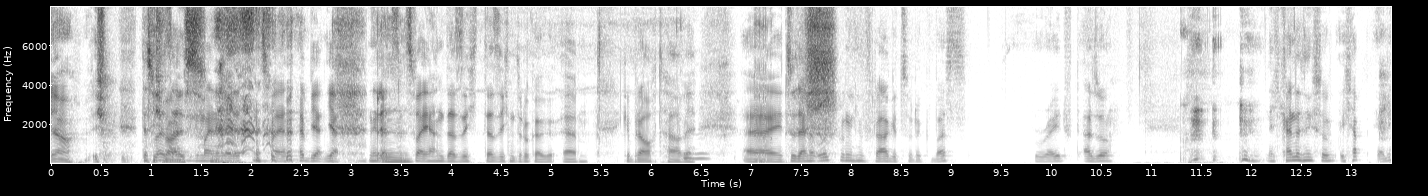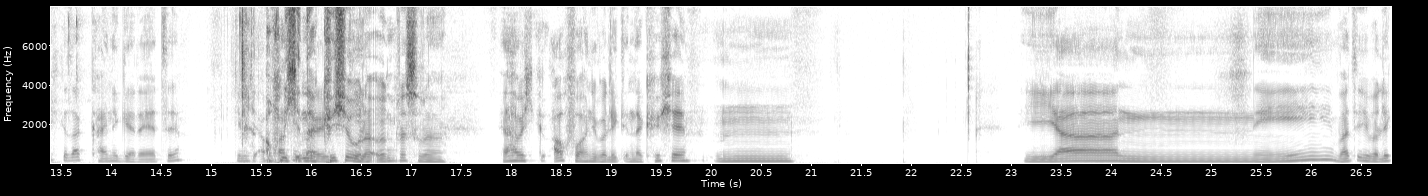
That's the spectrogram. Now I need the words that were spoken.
ja, ich, Das ich war das weiß. Mal in den letzten zweieinhalb Jahren, ja, in den letzten zwei Jahren, dass ich, dass ich einen Drucker ähm, gebraucht habe. Äh, zu deiner ursprünglichen Frage zurück. Was Rage, also ich kann das nicht so, ich habe ehrlich gesagt keine Geräte, die mich Auch nicht in der Küche die, oder irgendwas? Oder? Ja, habe ich auch vorhin überlegt, in der Küche. Mh, ja, n- nee. Warte, ich überlege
